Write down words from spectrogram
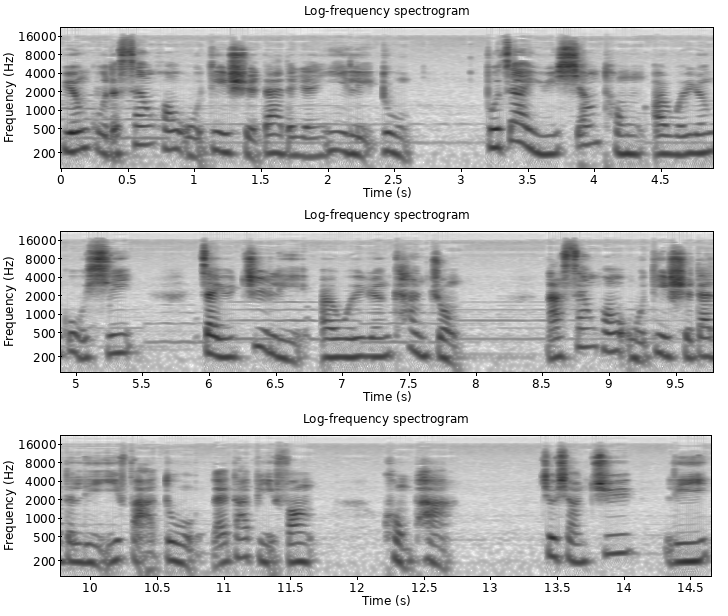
远古的三皇五帝时代的仁义礼度，不在于相同而为人顾惜，在于治理而为人看重。拿三皇五帝时代的礼仪法度来打比方，恐怕就像橘、梨、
